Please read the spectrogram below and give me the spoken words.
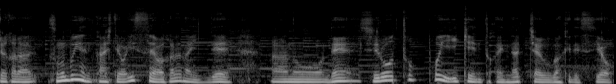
だから、その分野に関しては一切わからないんで、あのね、素人っぽい意見とかになっちゃうわけですよ。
